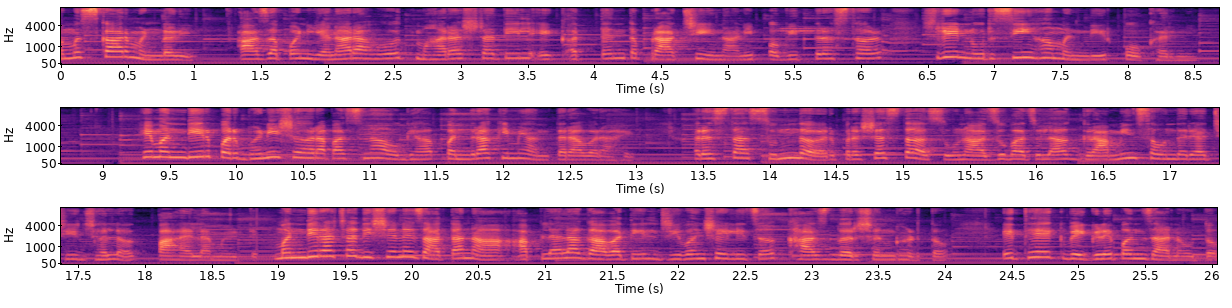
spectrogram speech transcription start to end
नमस्कार मंडळी. आज आपण येणार आहोत महाराष्ट्रातील एक अत्यंत प्राचीन आणि पवित्र स्थळ श्री नृसिंह मंदिर पोखरणी. हे मंदिर परभणी शहरापासून अवघ्या पंधरा किमी अंतरावर आहे. रस्ता सुंदर प्रशस्त असून आजूबाजूला ग्रामीण सौंदर्याची झलक पाहायला मिळते. मंदिराच्या दिशेने जाताना आपल्याला गावातील जीवनशैलीचं खास दर्शन घडतं. येथे एक वेगळेपण जाणवतं.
